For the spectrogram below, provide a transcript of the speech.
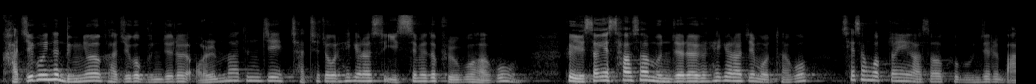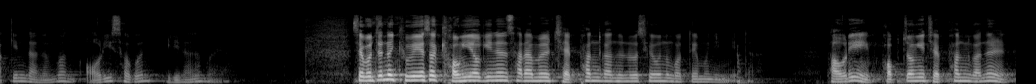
가지고 있는 능력을 가지고 문제를 얼마든지 자체적으로 해결할 수 있음에도 불구하고 그 일상의 사소한 문제를 해결하지 못하고 세상 법정에 가서 그 문제를 맡긴다는 건 어리석은 일이라는 거예요. 세 번째는 교회에서 경이 여기는 사람을 재판관으로 세우는 것 때문입니다. 바울이 법정의 재판관을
